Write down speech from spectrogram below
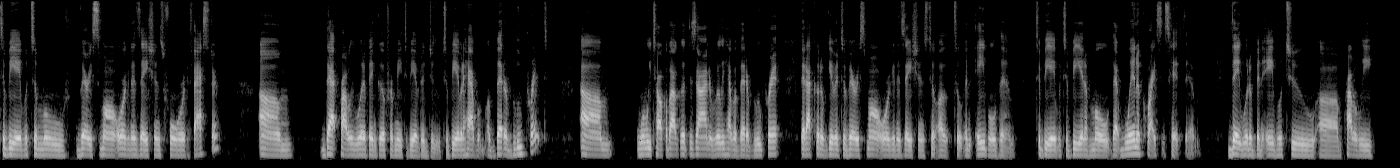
to be able to move very small organizations forward faster. Um, that probably would have been good for me to be able to do, to be able to have a, a better blueprint um, when we talk about good design, to really have a better blueprint that I could have given to very small organizations to uh, to enable them to be able to be in a mode that when a crisis hit them, they would have been able to um, probably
